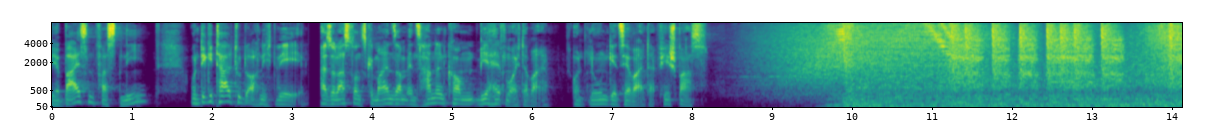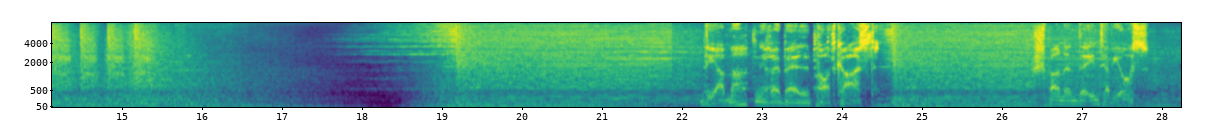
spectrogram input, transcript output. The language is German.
Wir beißen fast nie und digital tut auch nicht weh. Also lasst uns gemeinsam ins Handeln kommen. Wir helfen euch dabei. Und nun geht's hier weiter. Viel Spaß. Der Markenrebell Podcast. Spannende Interviews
